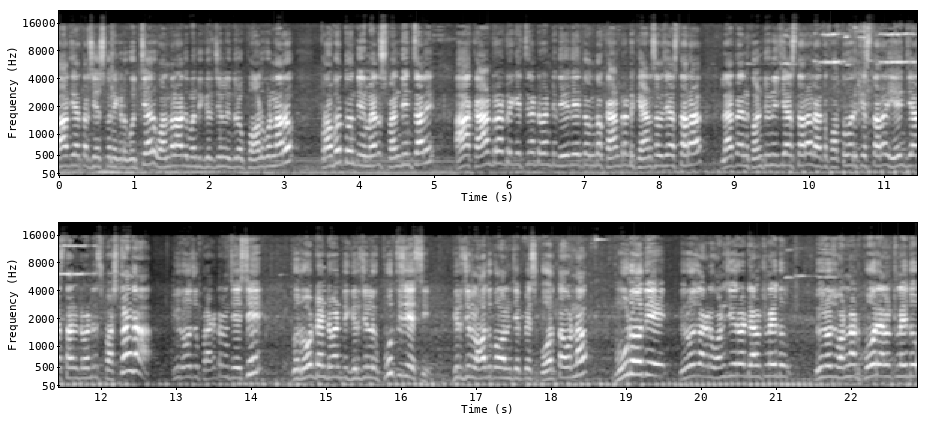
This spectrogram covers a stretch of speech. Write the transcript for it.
పాదయాత్ర చేసుకొని ఇక్కడికి వచ్చారు. వందలాది మంది గిరిజనులు ఇందులో పాల్గొన్నారు. ప్రభుత్వం దీని మీద స్పందించాలి. ఆ కాంట్రాక్టర్కి ఇచ్చినటువంటిది ఏదైతే ఉందో కాంట్రాక్ట్ క్యాన్సిల్ చేస్తారా? లేకపోతే ఆయన కంటిన్యూ చేస్తారా? లేకపోతే కొత్త వర్క్ ఇస్తారా? ఏం చేస్తారనేటువంటిది స్పష్టంగా ఈరోజు ప్రకటన చేసి రోడ్డు అటువంటి గిరిజనులకు పూర్తి చేసి గిరిజనులు ఆదుకోవాలని చెప్పేసి కోరుతా ఉన్నాం. మూడోది ఈరోజు అక్కడ వన్ జీరో ఎయిట్ వెళ్ళట్లేదు ఈరోజు వన్ నాట్ ఫోర్ వెళ్ళట్లేదు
